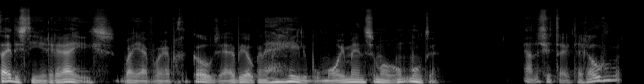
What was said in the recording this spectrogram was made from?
Tijdens die reis waar jij voor hebt gekozen, heb je ook een heleboel mooie mensen mogen ontmoeten. Ja, dat zit er tegenover me.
